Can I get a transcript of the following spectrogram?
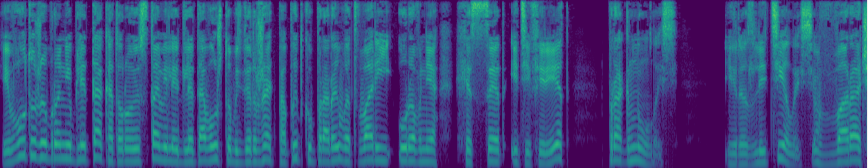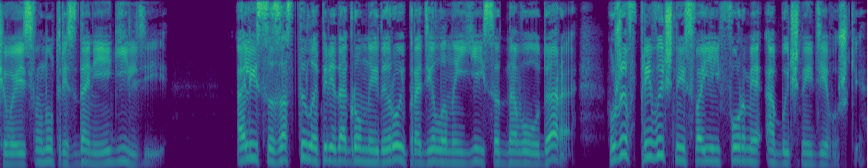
и вот уже бронеплита, которую ставили для того, чтобы сдержать попытку прорыва тварей уровня Хессет и Тиферет, прогнулась и разлетелась, вворачиваясь внутрь здания гильдии. Алиса застыла перед огромной дырой, проделанной ей с одного удара, уже в привычной своей форме обычной девушки.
